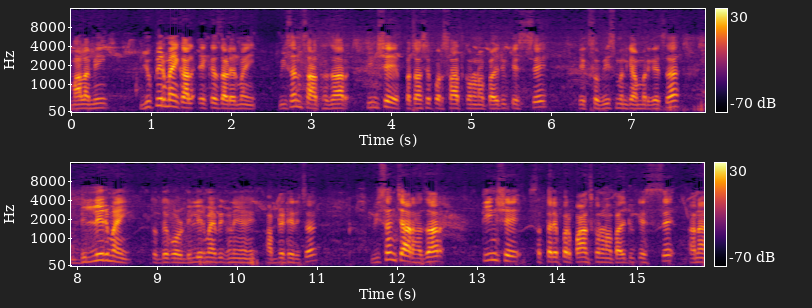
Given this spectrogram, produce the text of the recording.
माला मी यूपीर में काल एकच दाडेर में वीसन सात हज़ार तीनशे पचास पर सात कोरोना पॉजिटिव केस से एक सौ बीस मन क्या मर गए दिल्ली में तो देखो दिल्ली में भी घनी अपडेट है रही विसन चार हज़ार तीन से सत्तर पर पाँच कोरोना पॉजिटिव केस से अने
